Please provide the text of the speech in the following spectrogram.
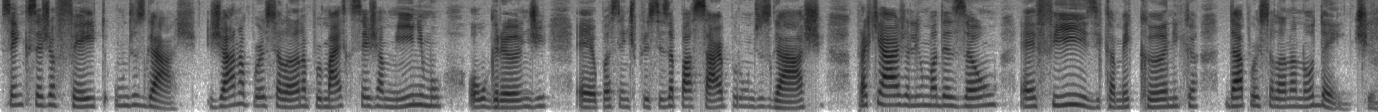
sem que seja feito um desgaste. Já na porcelana, por mais que seja mínimo ou grande, eh, o paciente precisa passar por um desgaste para que haja ali uma adesão eh, física, mecânica da porcelana no dente.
